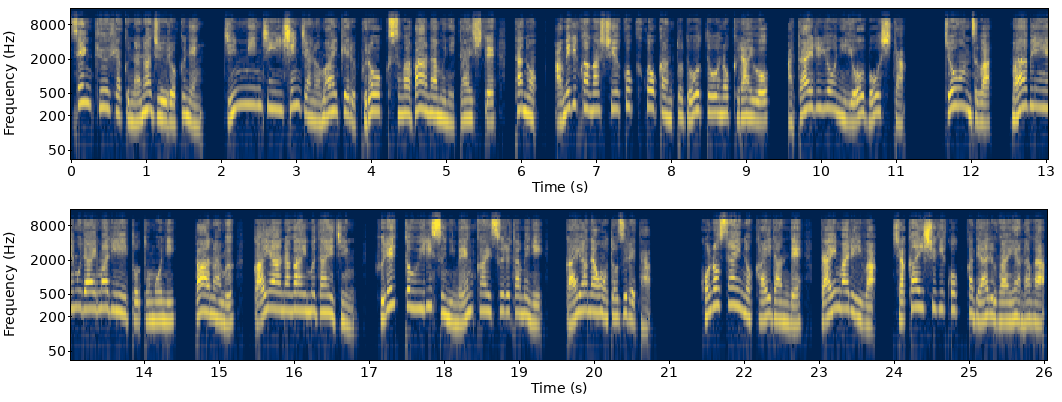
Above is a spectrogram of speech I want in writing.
1976年、人民人信者のマイケル・プロークスがバーナムに対して他のアメリカ合衆国交換と同等の位を与えるように要望した。ジョーンズはマービン・エム・ダイ・マリーと共にバーナム、ガイアナ外務大臣、フレッド・ウィリスに面会するためにガイアナを訪れた。この際の会談で、ダイマリーは社会主義国家であるガイアナが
